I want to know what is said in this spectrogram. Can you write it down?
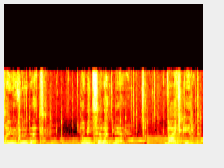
a jövődet, hogy mit szeretnél, vágyként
